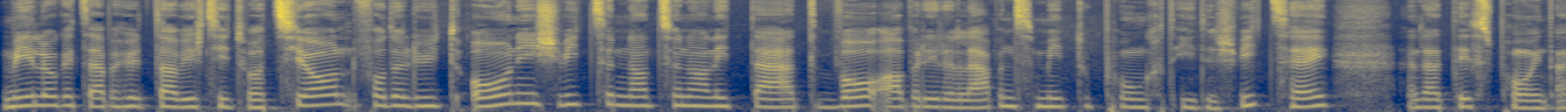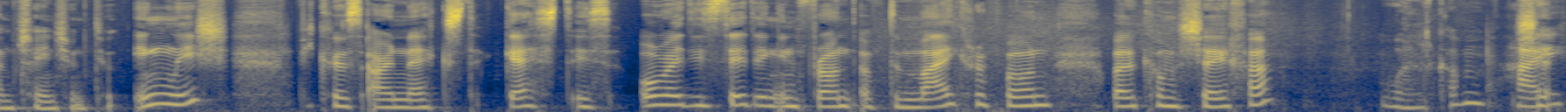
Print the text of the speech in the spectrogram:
Wir schauen jetzt eben heute an, wie die Situation der Leute ohne Schweizer Nationalität, die aber ihren Lebensmittelpunkt in der Schweiz haben. And at this point I'm changing to English because our next guest is already sitting in front of the microphone. Welcome, Sheikha. Welcome. Hi.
